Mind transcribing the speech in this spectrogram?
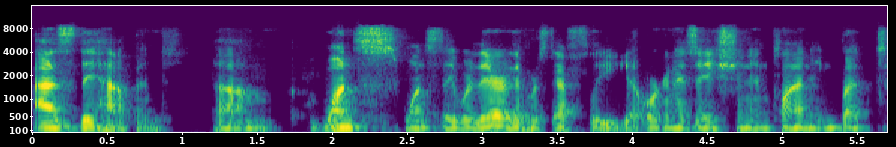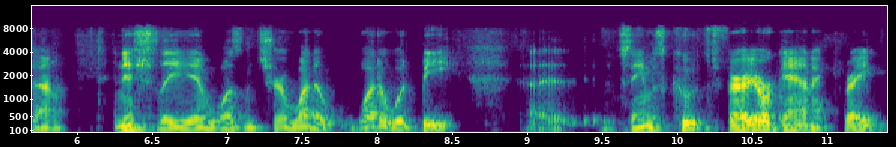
as they happened. Um, once once they were there, there was definitely organization and planning, but um, initially it wasn't sure what it what it would be. Uh, same as Coutts, very organic, right?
